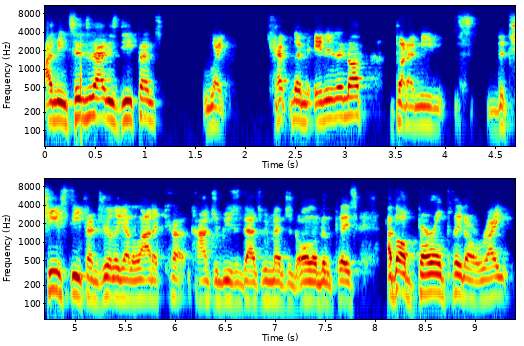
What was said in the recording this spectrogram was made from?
I mean Cincinnati's defense like kept them in it enough. But I mean, the Chiefs' defense really got a lot of co- contributions, as we mentioned, all over the place. I thought Burrow played all right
